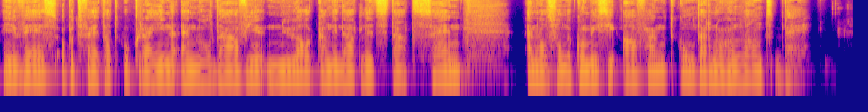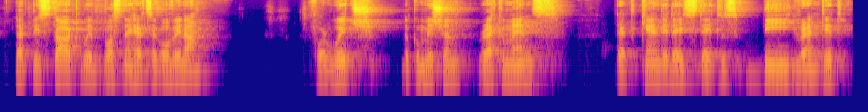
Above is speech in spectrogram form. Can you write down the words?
en je wijst op het feit dat Oekraïne en Moldavië nu al kandidaat lidstaat zijn. En als van de commissie afhangt, komt daar nog een land bij. Let me start with Bosnia-Herzegovina, for which the Commission recommends that candidate status be granted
